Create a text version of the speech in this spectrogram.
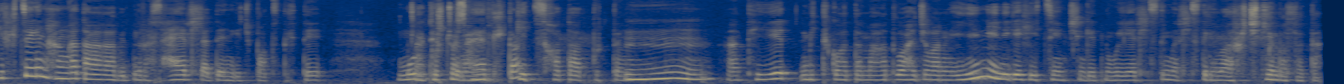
Хэрэгцээг нь хангаад байгаагаа бид нар бас хайрлаад байна гэж боддог те. Мөр тэр ч бас хайрлаа. Гиз ходоод бүтэн. Аа тэгээд мэдхгүй одоо магадгүй хажуугаар нь энэ энийгээ хийцэн юм чинь гэд нөгөө ярилцдаг марилцдаг юм орчдөг юм болоо да.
